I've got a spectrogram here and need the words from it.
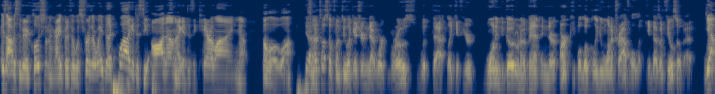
it's obviously very close to something, right? But if it was further away, it'd be like, well, I get to see Autumn and I get to see Caroline, you know, blah blah blah blah. Yeah, So- and that's also fun too. Like as your network grows with that, like if you're wanting to go to an event and there aren't people locally who want to travel, like it doesn't feel so bad. Yeah,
